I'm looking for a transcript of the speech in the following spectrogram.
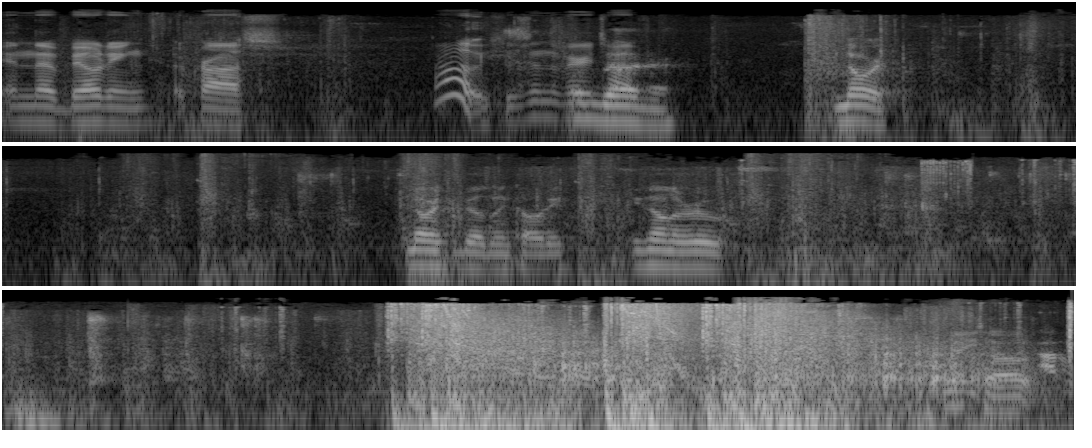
in the building across. Oh, he's in the very What top. building? North. North building, Cody. He's on the roof. What's up?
